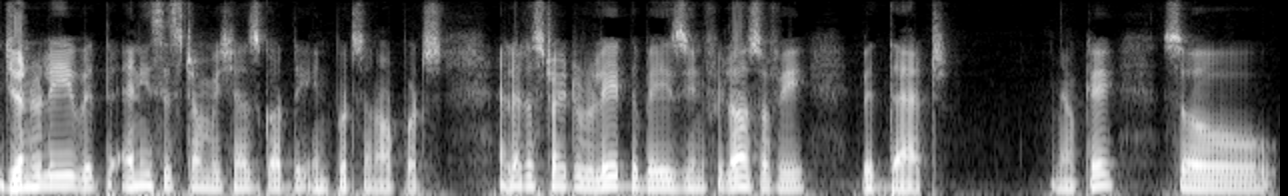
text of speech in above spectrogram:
generally with any system which has got the inputs and outputs. And let us try to relate the Bayesian philosophy with that. Okay, so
